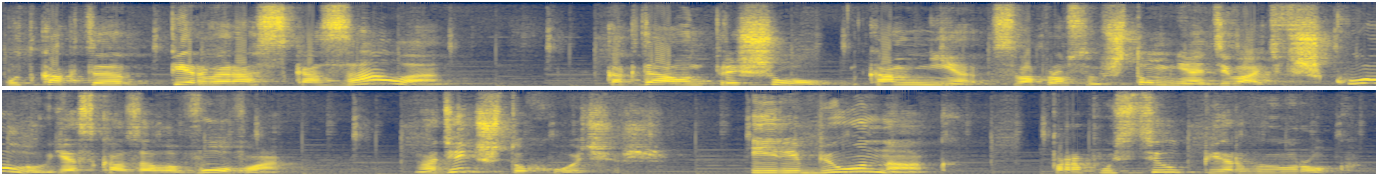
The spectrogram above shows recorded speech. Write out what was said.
вот как-то первый раз сказала, когда он пришел ко мне с вопросом, что мне одевать в школу, я сказала, Вова, надень что хочешь. И ребенок пропустил первый урок –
